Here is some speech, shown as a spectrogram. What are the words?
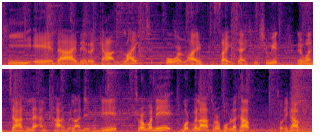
PA ได้ในรายการ Light for Life ใส่ใจทุกชีวิต ในวันจันทร์และอังคารเวลาเดียวกันนี้สำหรับวันนี้หมดเวลาสำหรับผมแล้วครับ สวัสดีครับ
